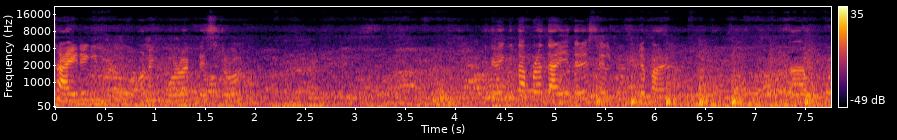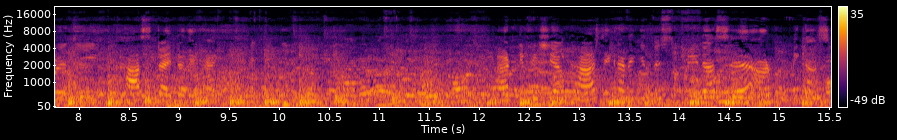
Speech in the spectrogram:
সাইডে কিন্তু অনেক বড় একটা স্টল এখানে কিন্তু আপনারা দাঁড়িয়ে দাঁড়িয়ে সেলফি নিতে পারেন। উপরে যে ঘাসটা, এটা দেখায় আর্টিফিশিয়াল ঘাস। এখানে কিন্তু স্পিড আছে আর পুটিক আছে।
